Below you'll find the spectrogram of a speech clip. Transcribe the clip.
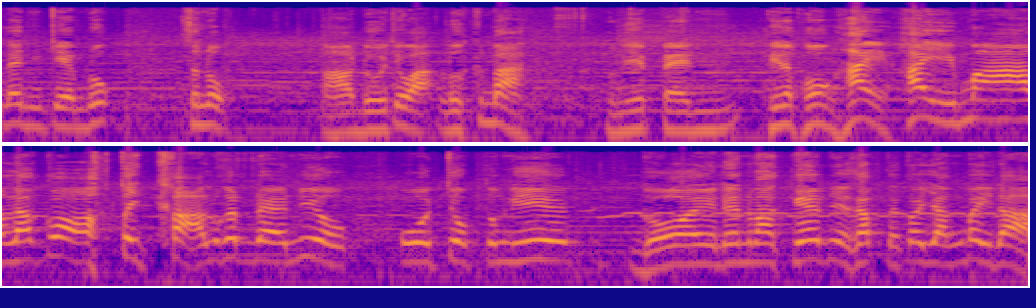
เล่นเกมรุกสนุกดูจังหวะหลุดขึ้นมาตรงนี้เป็นพิรพงษ์ให้ให้มาแล้วก็ติดขาลูกัสแดเนียลโอ้จบตรงนี้โดยเลนมาเกสเนี่ยครับแต่ก็ยังไม่ได้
